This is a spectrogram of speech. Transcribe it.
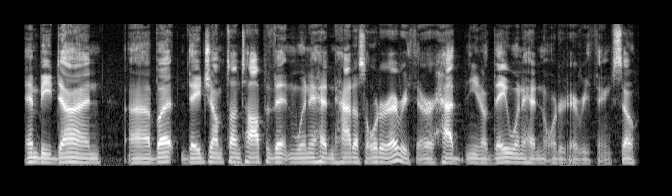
and be done. Uh, but they jumped on top of it and went ahead and had us order everything, or had you know they went ahead and ordered everything. So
